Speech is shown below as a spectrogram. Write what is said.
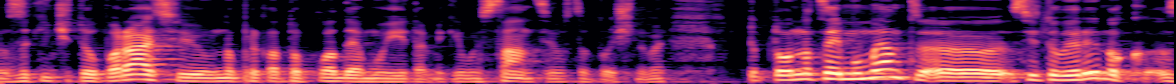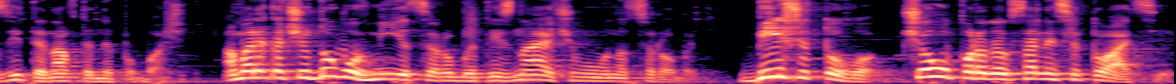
е, закінчити операцію, наприклад, обкладемо її там якимись санкціями остаточними. Тобто на цей момент е, світовий ринок звідти нафти не побачить. Америка чудово вміє це робити і знає, чому вона це робить. Більше того, в чому парадоксальні ситуація?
